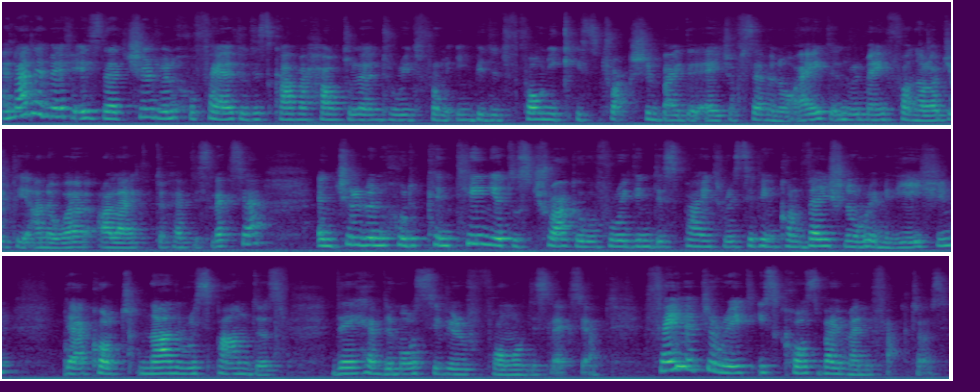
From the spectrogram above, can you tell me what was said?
Another myth is that children who fail to discover how to learn to read from embedded phonic instruction by the age of 7 or 8 and remain phonologically unaware are likely to have dyslexia, and children who continue to struggle with reading despite receiving conventional remediation, they are called non responders. They have the most severe form of dyslexia. Failure to read is caused by many factors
